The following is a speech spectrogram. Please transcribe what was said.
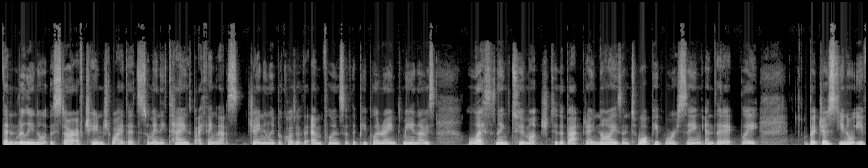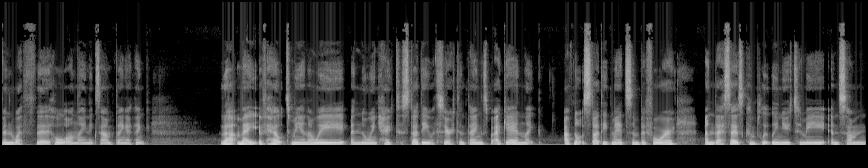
didn't really know at the start. I've changed what I did so many times, but I think that's genuinely because of the influence of the people around me, and I was listening too much to the background noise and to what people were saying indirectly. But just, you know, even with the whole online exam thing, I think that might have helped me in a way in knowing how to study with certain things. But again, like I've not studied medicine before, and this is completely new to me, and some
